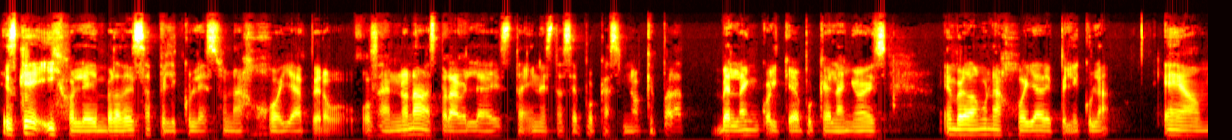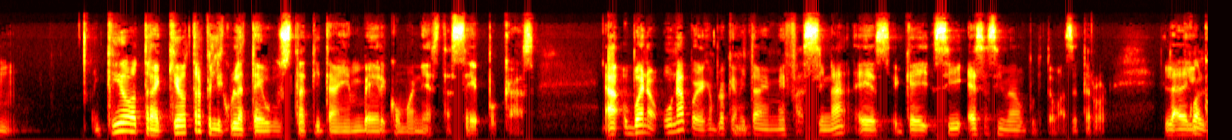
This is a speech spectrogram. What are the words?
Es que, híjole, en verdad esa película es una joya, pero, o sea, no nada más para verla esta, en estas épocas, sino que para verla en cualquier época del año es, en verdad, una joya de película. Em, ¿qué otra, qué otra película te gusta a ti también ver como en estas épocas? Ah, bueno, una, por ejemplo, que a mí también me fascina es que sí, esa sí me da un poquito más de terror. La del ¿Cuál es?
